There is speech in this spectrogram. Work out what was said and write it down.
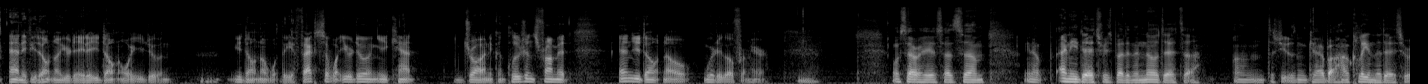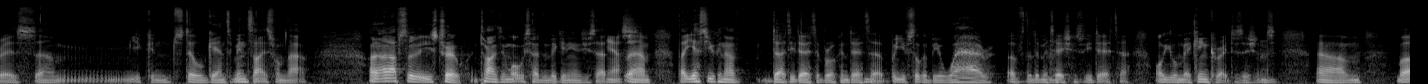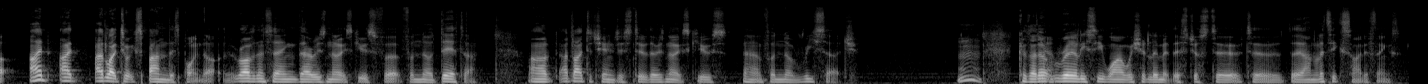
And if you don't know your data, you don't know what you're doing. Mm. You don't know what the effects of what you're doing. You can't draw any conclusions from it, and you don't know where to go from here. Well, Sarah here says, um, you know, any data is better than no data, and she doesn't care about how clean the data is. Um, you can still gain some insights from that. And absolutely, it's true. It ties in what we said in the beginning, as you said. Yes. Um, that yes, you can have dirty data, broken data, Mm. but you've still got to be aware of the limitations of your data, or you'll make incorrect decisions. Mm. Um, but I'd, I'd, I'd like to expand this point, though. Rather than saying there is no excuse for, for no data, I'd, I'd like to change this to there is no excuse um, for no research. Mm. Because I don't Yeah. really see why we should limit this just to, to the analytics side of things.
